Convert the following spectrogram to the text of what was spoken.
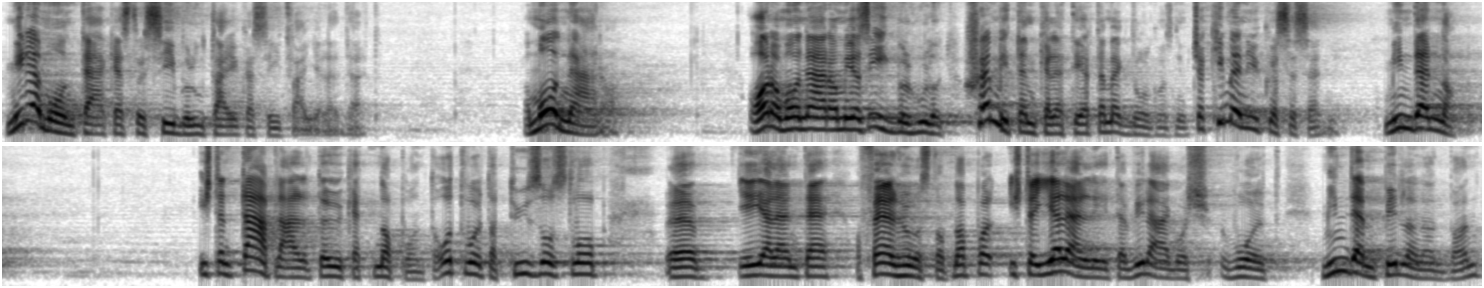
Mire mondták ezt, hogy szívből utáljuk ezt a hitvány eledelt? A monnára. Arra manára, ami az égből hullott. Semmit nem kellett érte megdolgozni. Csak kimenjük összeszedni. Minden nap. Isten táplálta őket naponta. Ott volt a tűzoszlop, éjjelente, a felhőoszlop nappal. Isten jelenléte világos volt minden pillanatban,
